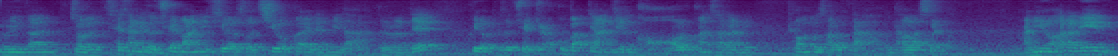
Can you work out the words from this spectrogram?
요 인간 저 세상에서 죄 많이 지어서 지옥 가야 됩니다. 그러는데 그 옆에서 죄 조금밖에 안 지은 거룩한 사람이 변호사로 딱 나왔어요. 아니요, 하나님,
